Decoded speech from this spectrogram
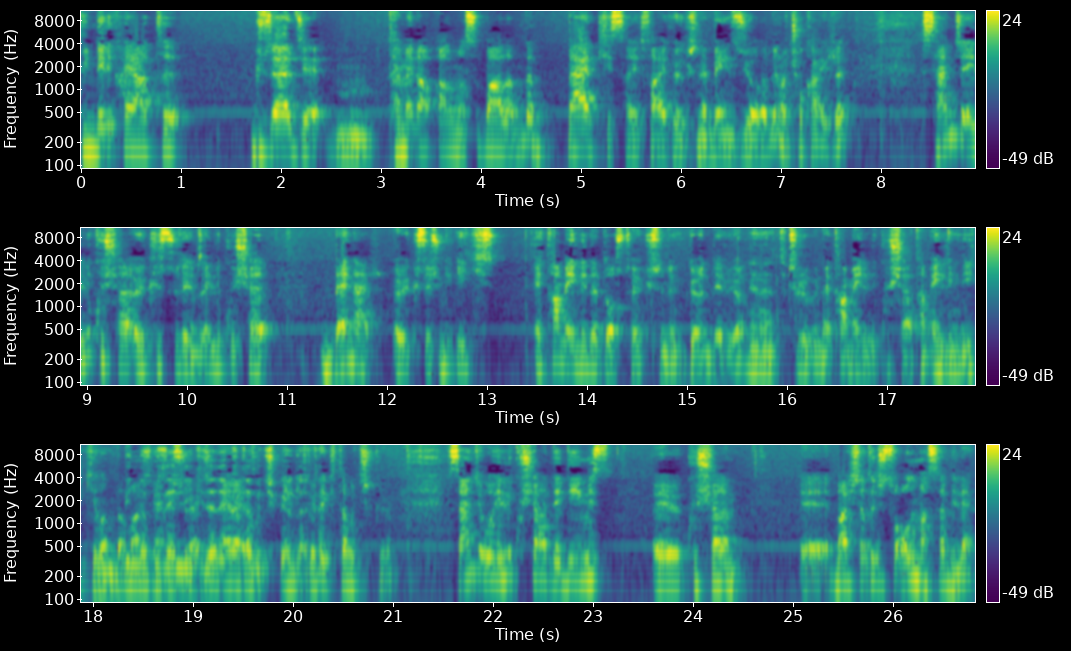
gündelik hayatı güzelce m, temel al- alması bağlamında belki Said Faik öyküsüne benziyor olabilir ama çok ayrı. Sence 50 kuşağı öyküsü dediğimiz 50 kuşağı Bener öyküsü çünkü ilk e, tam 50'de dost öyküsünü gönderiyor Evet. tribüne tam 50 kuşağı tam 50'nin ilk yılında başlayan 1952'de de süreç. kitabı çıkıyor 52'de de zaten. kitabı çıkıyor. Sence bu 50 kuşağı dediğimiz e, kuşağın e, başlatıcısı olmasa bile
